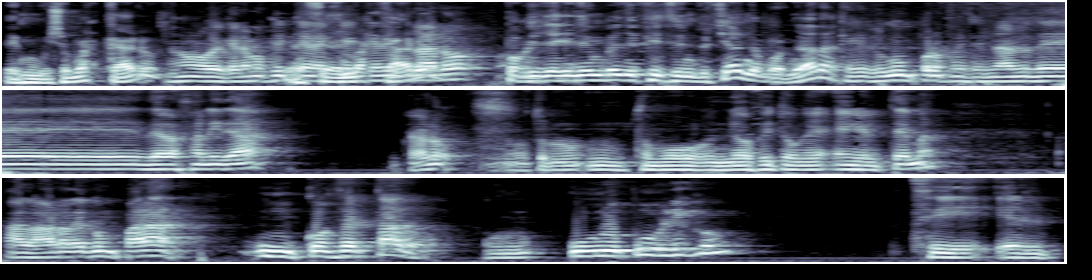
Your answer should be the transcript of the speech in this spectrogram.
es mucho más caro. No, lo que queremos que, quede, más caro claro. Porque ya tiene un beneficio industrial, no por nada. Que un profesional de, la sanidad, claro, nosotros no somos neófitos en, el tema, a la hora de comparar un concertado con uno público, si el,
